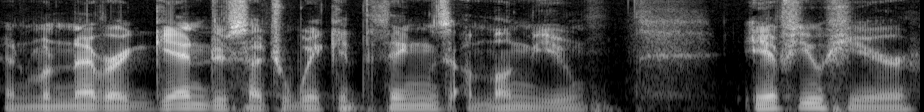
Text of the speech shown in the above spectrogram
and will never again do such wicked things among you. If you hear,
